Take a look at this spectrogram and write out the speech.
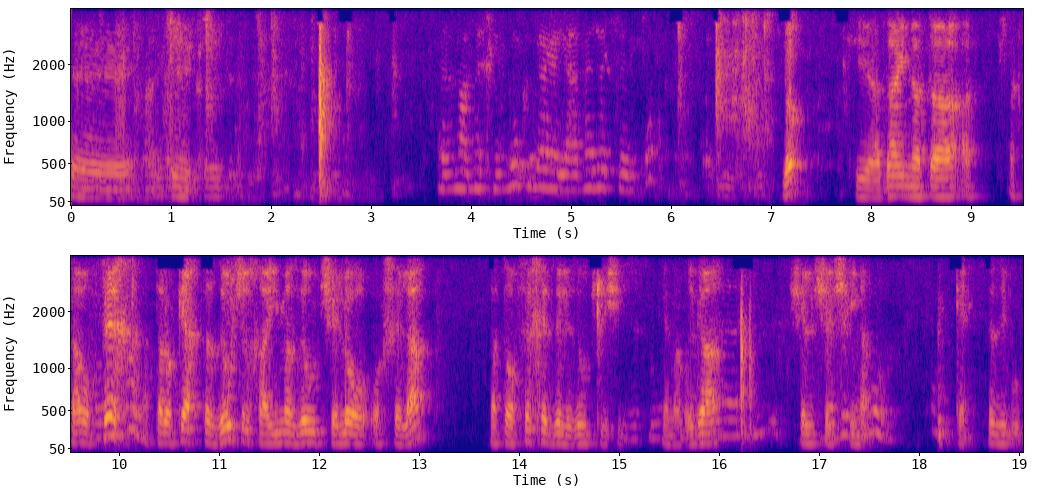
אה, זה? לא, כי עדיין אתה, אתה הופך, אתה לוקח את הזהות שלך עם הזהות שלו או שלה, ואתה הופך את זה לזהות שלישית, למדרגה של, שכינה. כן, זה זיווג.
